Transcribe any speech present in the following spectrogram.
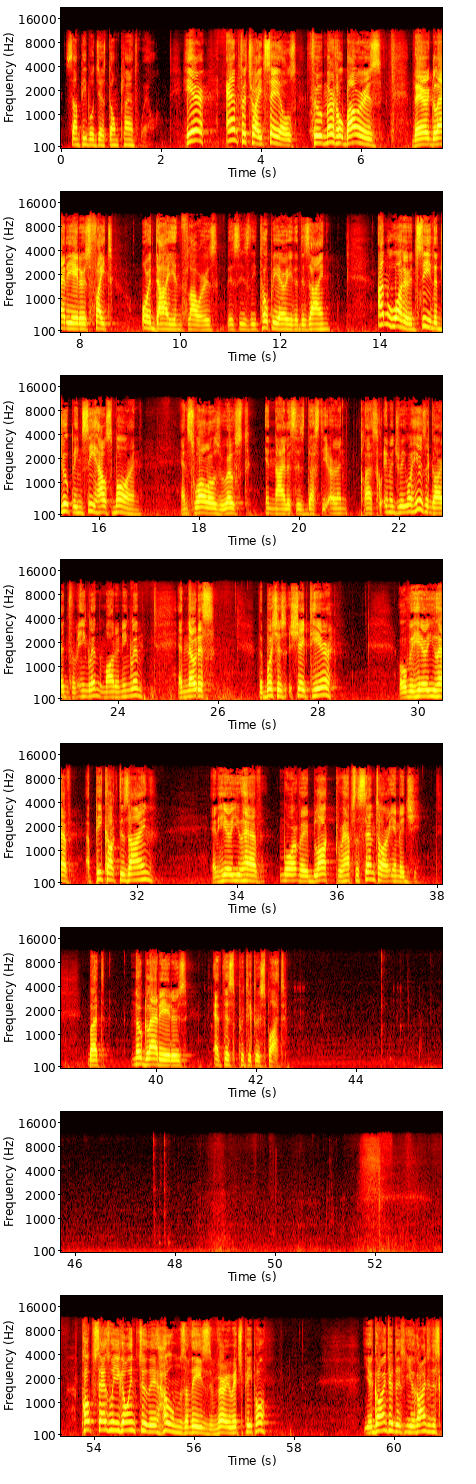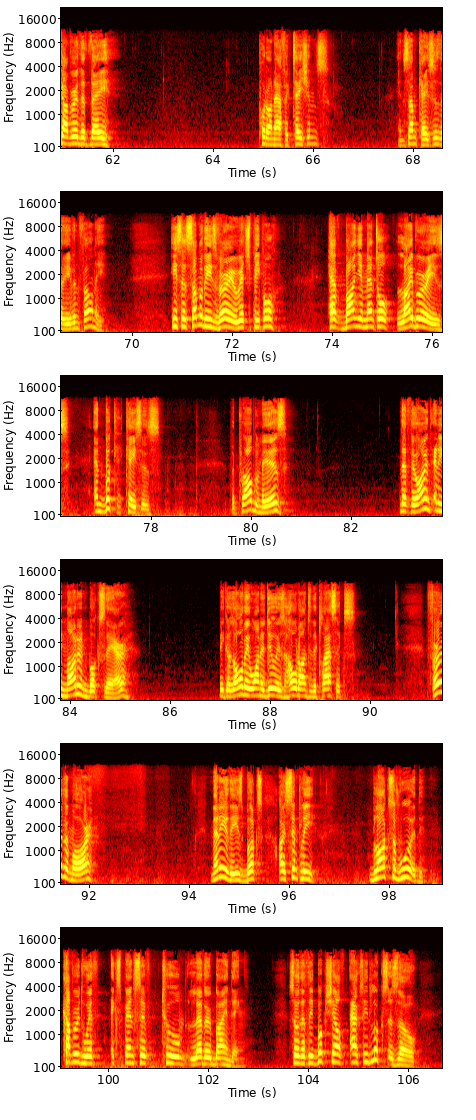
Some people just don't plant well. Here, amphitrite sails through myrtle bowers. There gladiators fight or die in flowers. This is the topiary, the design. Unwatered, see the drooping sea house mourn, and swallows roast in Nilus's dusty urn. Classical imagery. Well, here's a garden from England, modern England. And notice the bushes shaped here. Over here you have a peacock design. And here you have more of a block, perhaps a centaur image, but no gladiators at this particular spot. Pope says when you go into the homes of these very rich people, you're going to, you're going to discover that they put on affectations. In some cases, they're even phony. He says some of these very rich people have monumental libraries and bookcases. The problem is that there aren't any modern books there because all they want to do is hold on to the classics. Furthermore, many of these books are simply blocks of wood covered with expensive tooled leather binding so that the bookshelf actually looks as though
